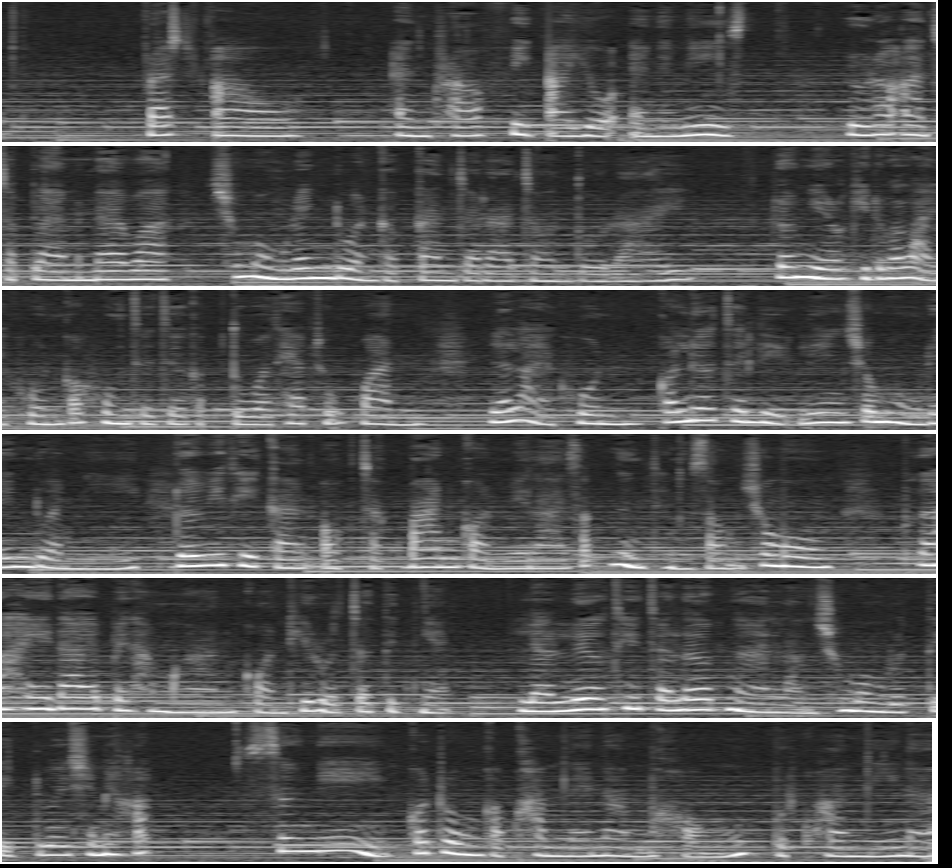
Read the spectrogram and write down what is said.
13 rush out and traffic are your enemies หรือเราอาจจะแปลมันได้ว่าชั่วโมงเร่งด่วนกับการจราจรตัวร้าย เรื่องนี้เราคิดว่าหลายคนก็คงจะเจอกับตัวแทบทุกวัน และหลายคนก็เลือกจะหลีกเลี่ยงชั่วโมงเร่งด่วนนี้ ด้วยวิธีการออกจากบ้านก่อนเวลาสัก 1-2 ชั่วโมง เพื่อให้ได้ไปทำงานก่อนที่รถจะติดแงกแล้วเลือกที่จะเลิกงานหลังชั่วโมงรถติดด้วยใช่ไหมคะซึ่งนี่ก็ตรงกับคำแนะนำของบทความนี้นะ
